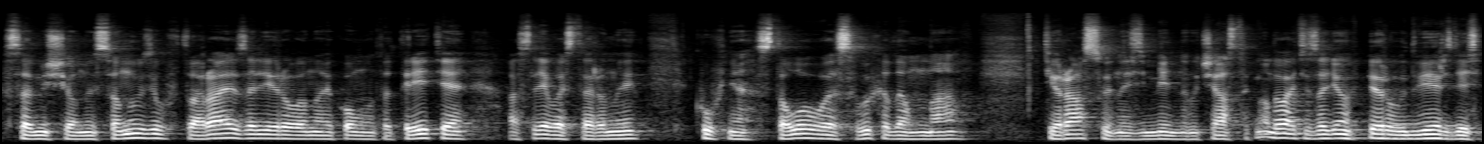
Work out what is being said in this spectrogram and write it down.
совмещенный санузел. Вторая изолированная комната. Третья, а с левой стороны кухня-столовая с выходом на террасу и на земельный участок. Ну, давайте зайдем в первую дверь. Здесь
